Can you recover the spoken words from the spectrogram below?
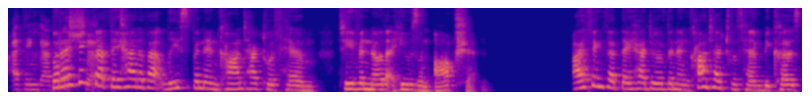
I think that's But the I think that they had have at least been in contact with him to even know that he was an option. I think that they had to have been in contact with him because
